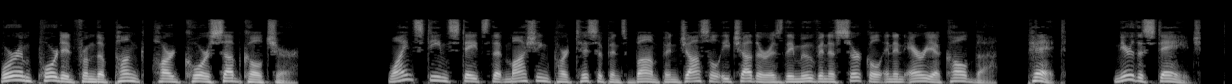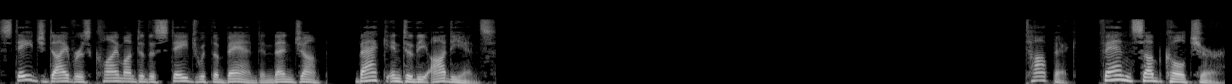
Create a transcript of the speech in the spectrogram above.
were imported from the punk, hardcore subculture. Weinstein states that moshing participants bump and jostle each other as they move in a circle in an area called the pit near the stage. Stage divers climb onto the stage with the band and then jump back into the audience. Fan subculture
